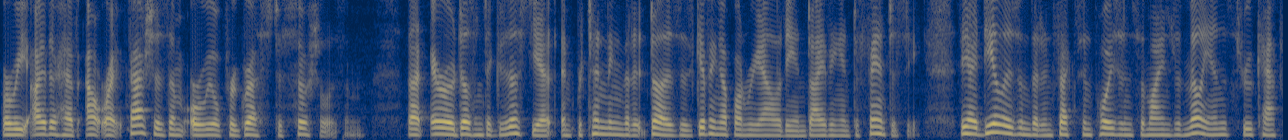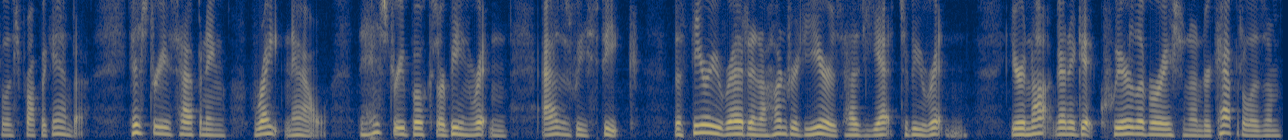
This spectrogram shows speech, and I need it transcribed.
where we either have outright fascism or we will progress to socialism. That arrow doesn't exist yet, and pretending that it does is giving up on reality and diving into fantasy, the idealism that infects and poisons the minds of millions through capitalist propaganda. History is happening right now. The history books are being written as we speak. The theory read in a hundred years has yet to be written. You're not going to get queer liberation under capitalism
